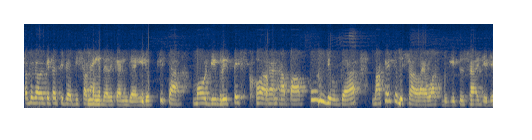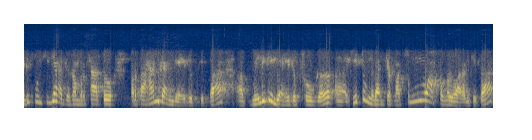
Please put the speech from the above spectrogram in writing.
Tapi kalau kita tidak bisa mengendalikan gaya hidup kita, mau diberi tips keuangan apa pun juga, maka itu bisa lewat begitu saja. Jadi kuncinya ada nomor satu, pertahankan gaya hidup kita, uh, miliki gaya hidup frugal, uh, hitung dengan cepat semua pengeluaran kita.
